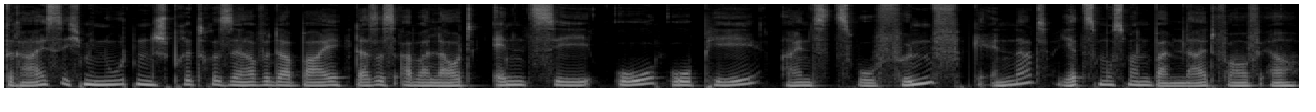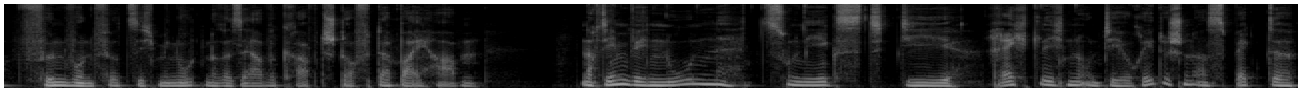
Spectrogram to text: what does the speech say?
30 Minuten Spritreserve dabei. Das ist aber laut NCO OP 125 geändert. Jetzt muss man beim Night VFR 45 Minuten Reservekraftstoff dabei haben. Nachdem wir nun zunächst die rechtlichen und theoretischen Aspekte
